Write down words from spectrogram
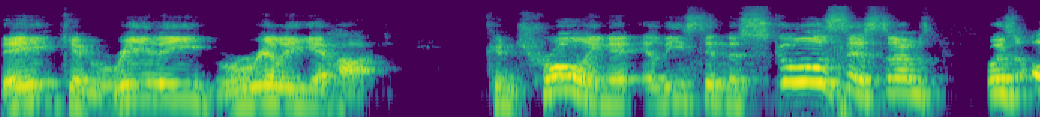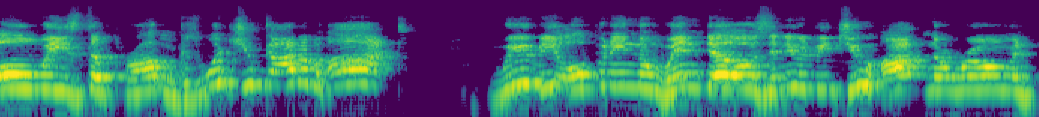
they can really really get hot. Controlling it at least in the school systems was always the problem because once you got them hot we would be opening the windows and it would be too hot in the room and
